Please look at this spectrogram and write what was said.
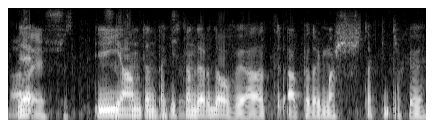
No Nie. ale już wszystko. I ja mam ten taki standardowy, a, ty- a Piotrek masz taki trochę...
